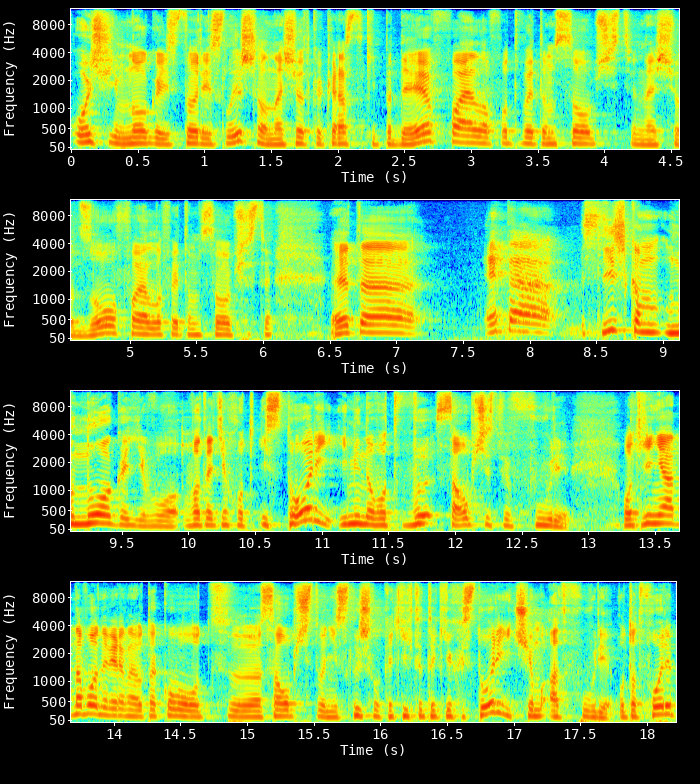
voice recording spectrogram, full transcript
очень много историй слышал насчет как раз-таки PDF-файлов вот в этом сообществе, насчет зоофайлов в этом сообществе. Это... Это слишком много его, вот этих вот историй, именно вот в сообществе Фури. Вот я ни одного, наверное, вот такого вот э, сообщества не слышал каких-то таких историй, чем от Фури. Вот от Фури,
